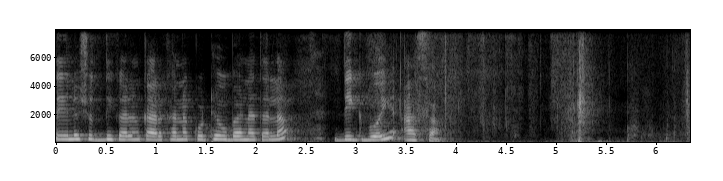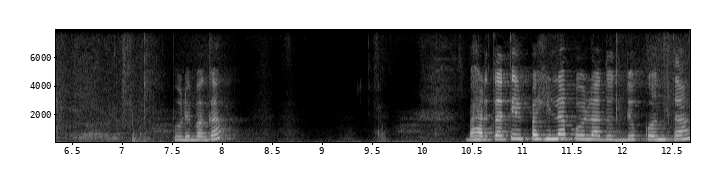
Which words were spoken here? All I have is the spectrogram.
तेल शुद्धीकरण कारखाना कुठे उभारण्यात आला? दिग्बोई आसाम. पुढे बघा. भारतातील पहिला पोलाद उद्योग कोणता?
